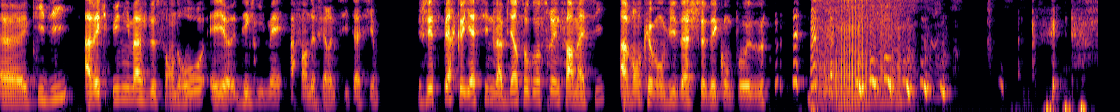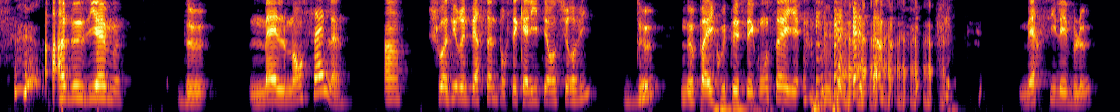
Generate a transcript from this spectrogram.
Euh, qui dit, avec une image de Sandro et euh, des guillemets afin de faire une citation, J'espère que Yacine va bientôt construire une pharmacie avant que mon visage se décompose. Un deuxième de Mel Mancel. 1. Choisir une personne pour ses qualités en survie. 2. Ne pas écouter ses conseils. Merci les bleus.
